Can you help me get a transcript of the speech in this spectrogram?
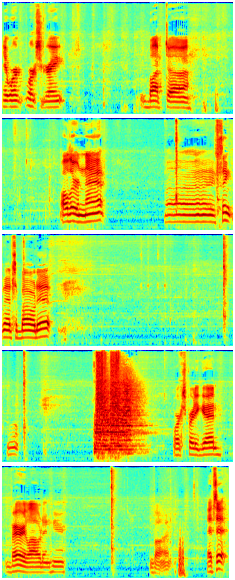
It work, works great. But uh, other than that, I think that's about it. Works pretty good. Very loud in here. But that's it.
